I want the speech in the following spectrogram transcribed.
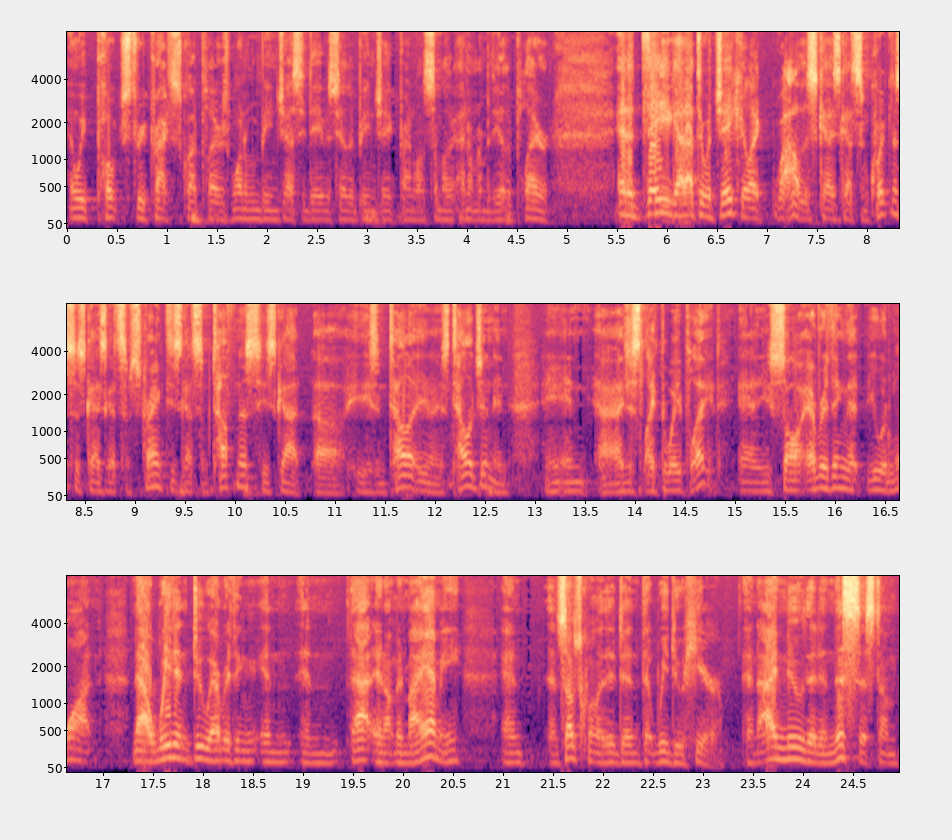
and we poached three practice squad players. One of them being Jesse Davis, the other being Jake Brendel, and some other I don't remember the other player. And the day you got out there with Jake, you're like, wow, this guy's got some quickness. This guy's got some strength. He's got some toughness. He's got uh, he's intelligent. You know, he's intelligent, and and I just like the way he played. And you saw everything that you would want. Now we didn't do everything in in that in, in Miami and and subsequently they did that we do here. And I knew that in this system,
